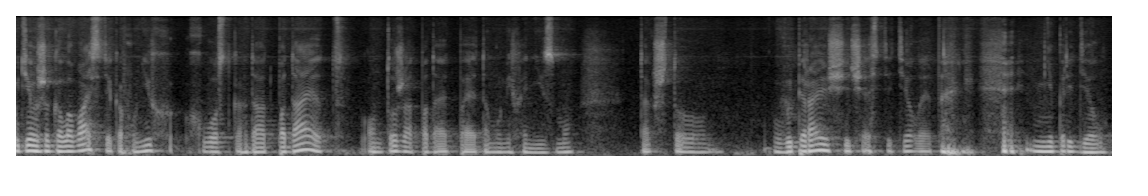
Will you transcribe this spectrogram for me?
У тех же головастиков, у них хвост, когда отпадает, он тоже отпадает по этому механизму. Так что выпирающие части тела — это не предел.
